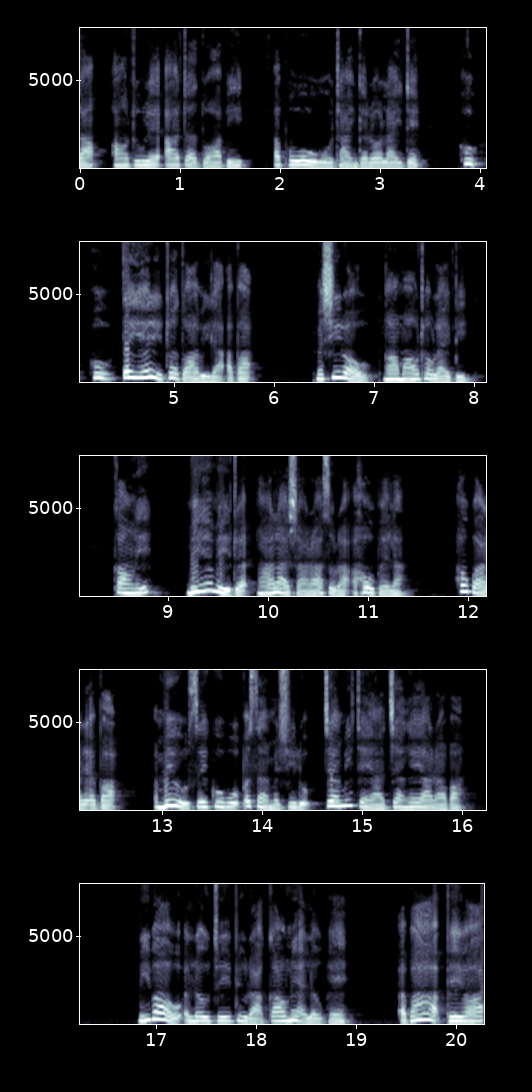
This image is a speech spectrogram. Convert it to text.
ကြောင့်အောင်တူးလဲအားတက်သွားပြီးအဖိုးအိုကိုထိုင်ကြော့လိုက်တယ်။ဟိုဟိုတရဲတွေထွက်သွားပြီလားအဘ။မရှိတော့ဘူးငါမောင်းထုတ်လိုက်ပြီ။ကောင်းလေမင်းအမေအတွက်ငါလာရှာတာဆိုတာအဟုတ်ပဲလား။ဟုတ်ပါတယ်အဘ။အမေကိုစေးကူဖို့ပတ်စံမရှိလို့ကြံမိကြံရကြံခဲ့ရတာပါ။ မိဘကိုအလုတ်ကျွေးပြူတာကောင်းတဲ့အလုပ်ပဲ။အဘကဘယ်ရွာက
